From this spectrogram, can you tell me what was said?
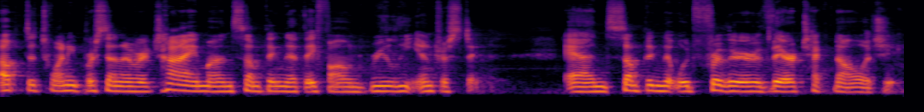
up to 20% of their time on something that they found really interesting and something that would further their technology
